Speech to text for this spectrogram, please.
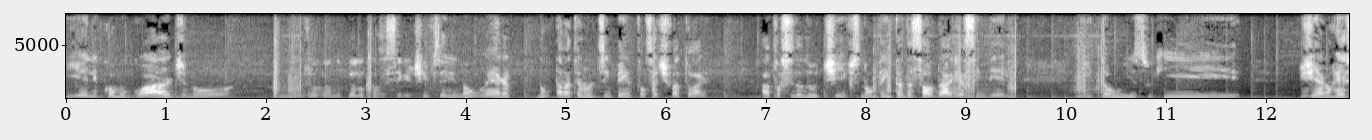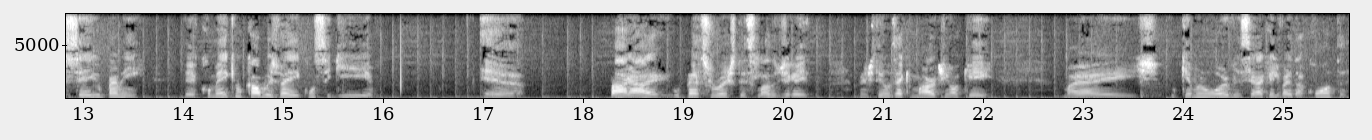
E ele, como guard, no, no jogando pelo Kansas City Chiefs, ele não era, não estava tendo um desempenho tão satisfatório. A torcida do Chiefs não tem tanta saudade assim dele. Então isso que gera um receio para mim. É, como é que o Cowboys vai conseguir é, parar o pass rush desse lado direito? A gente tem o Zach Martin, ok. Mas o Cameron Irving, será que ele vai dar conta?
